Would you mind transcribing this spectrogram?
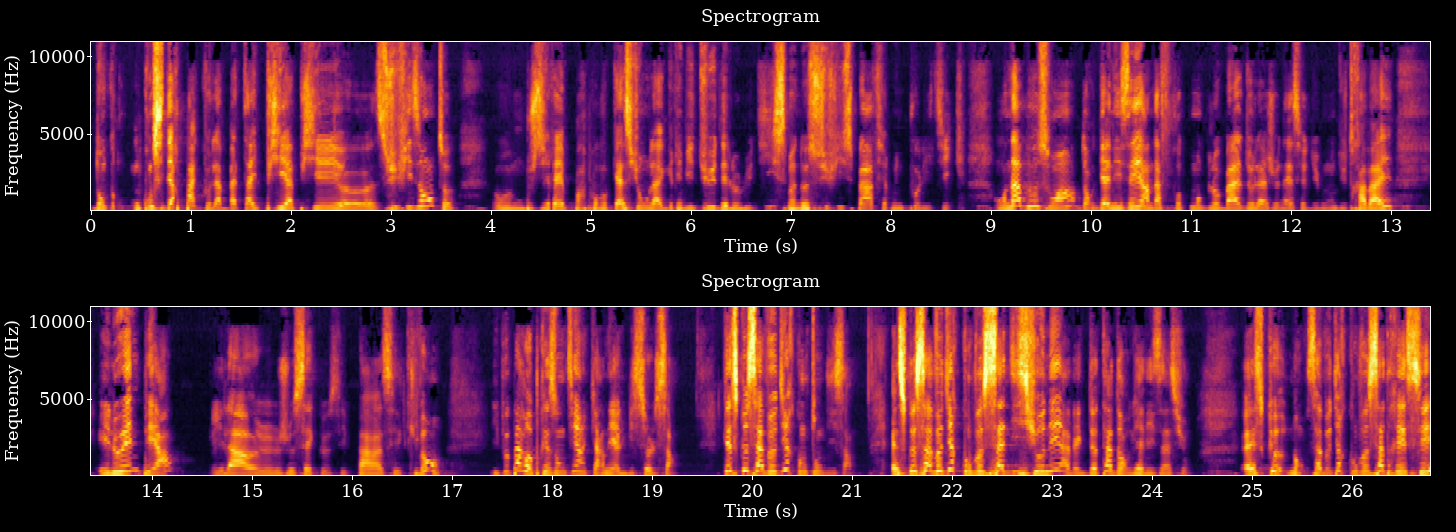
Donc, on considère pas que la bataille pied à pied suffisante, je dirais par provocation, la grévitude et le lutisme ne suffisent pas à faire une politique. On a besoin d'organiser un affrontement global de la jeunesse et du monde du travail. Et le NPA, et là, je sais que c'est pas assez clivant, il peut pas représenter incarner à lui seul ça. Qu'est-ce que ça veut dire quand on dit ça? Est-ce que ça veut dire qu'on veut s'additionner avec de tas d'organisations? Est-ce que non Ça veut dire qu'on veut s'adresser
